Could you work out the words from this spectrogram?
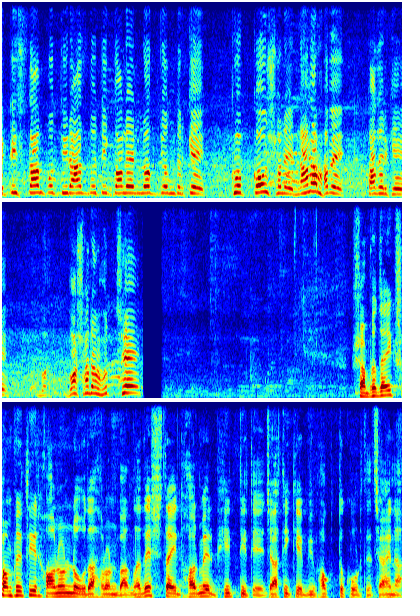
একটি ইসলামপন্থী রাজনৈতিক দলের লোকজনদেরকে খুব কৌশলে নানাভাবে তাদেরকে বসানো হচ্ছে। সাম্প্রদায়িক সম্প্রীতির অনন্য উদাহরণ বাংলাদেশ, তাই ধর্মের ভিত্তিতে জাতিকে বিভক্ত করতে চায় না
